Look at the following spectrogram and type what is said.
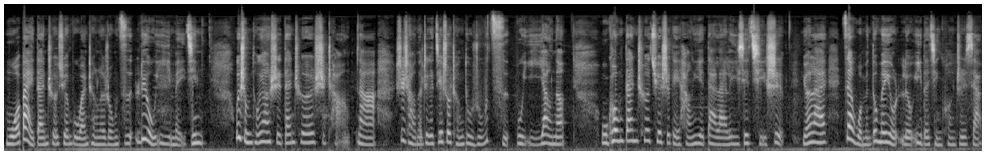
摩拜单车宣布完成了融资六亿美金。为什么同样是单车市场，那市场的这个接受程度如此不一样呢？悟空单车确实给行业带来了一些启示。原来，在我们都没有留意的情况之下，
